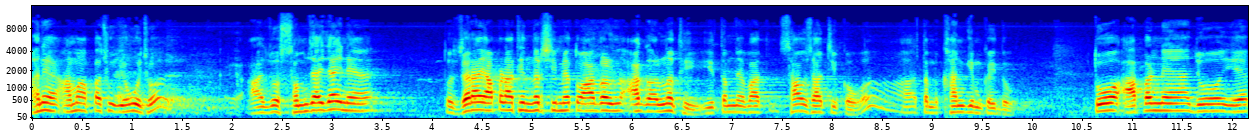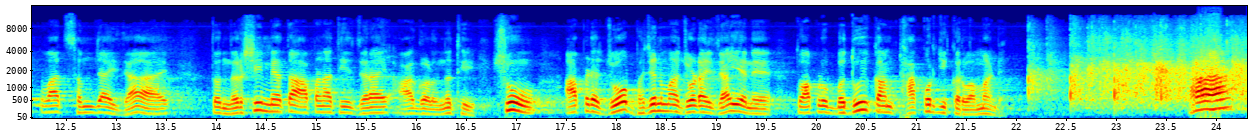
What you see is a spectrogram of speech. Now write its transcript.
અને આમાં પાછું એવું જો આ જો સમજાઈ જાય ને, તો જરાય આપણાથી નરસિંહ મહેતો આગળ આગળ નથી. એ તમને વાત સાવ સાચી કહું આ તમે ખાનગીમાં કહી દઉં. તો આપણને જો એક વાત સમજાઈ જાય, તો નરસિંહ મહેતા આપણાથી જરાય આગળ નથી. શું? આપણે જો ભજનમાં જોડાઈ જઈએ ને, તો આપણું બધું કામ ઠાકોરજી કરવા માંડે. હા હા?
